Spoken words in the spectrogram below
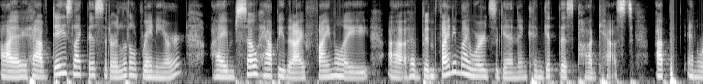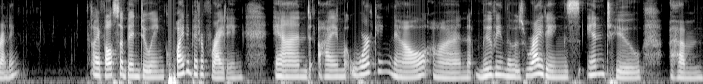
I have days like this that are a little rainier, I'm so happy that I finally uh, have been finding my words again and can get this podcast up and running. I've also been doing quite a bit of writing, and I'm working now on moving those writings into um,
